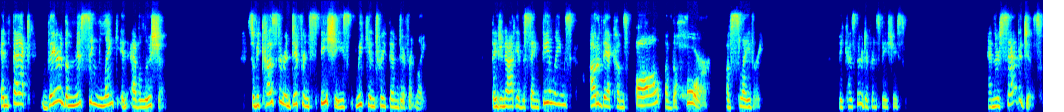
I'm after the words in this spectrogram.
In fact, they're the missing link in evolution. So, because they're a different species, we can treat them differently. They do not have the same feelings. Out of that comes all of the horror of slavery because they're different species. And they're savages.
